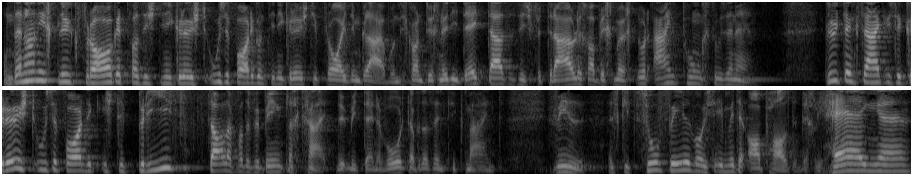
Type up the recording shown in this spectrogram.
Und dann habe ich die Leute gefragt, was ist deine grösste Herausforderung und deine grösste Freude im Glauben? Und ich kann natürlich nicht in Details, es ist vertraulich, aber ich möchte nur einen Punkt herausnehmen. Die Leute haben gesagt, unsere grösste Herausforderung ist der Preis zu zahlen von der Verbindlichkeit. Nicht mit diesen Worten, aber das haben sie gemeint. Weil es gibt so viel, was uns immer wieder abhalten. Ein bisschen hängen,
